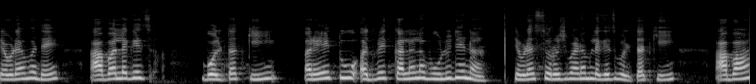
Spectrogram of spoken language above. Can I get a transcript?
तेवढ्यामध्ये आबा लगेच बोलतात की अरे तू अद्वैत कलाला बोलू दे ना. तेवढ्यात सरोज मॅडम लगेच बोलतात की आबा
